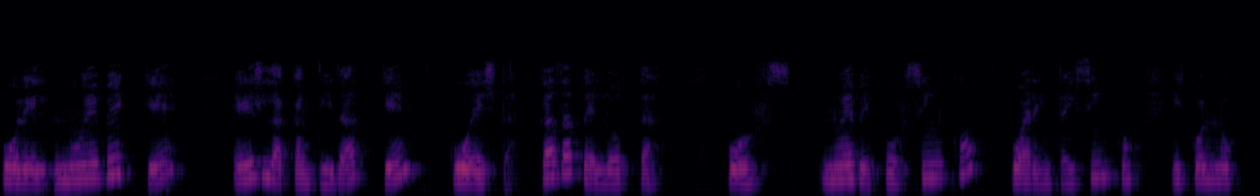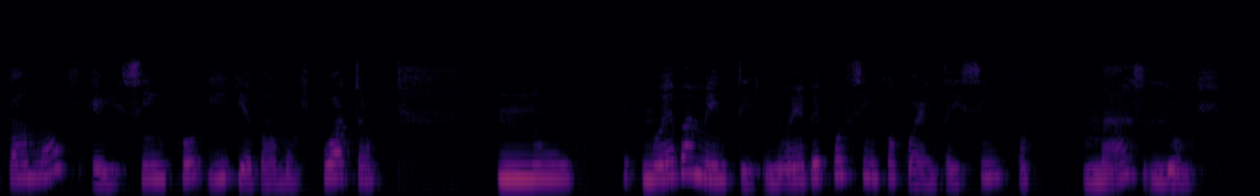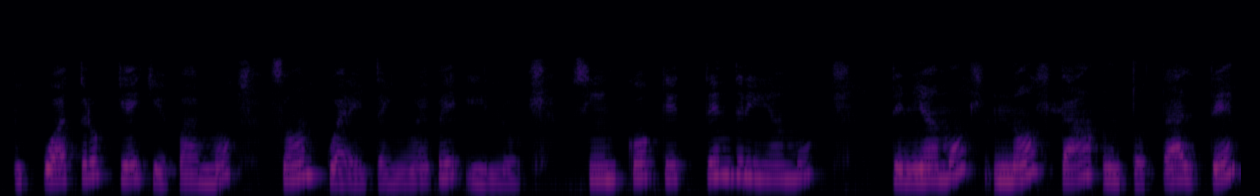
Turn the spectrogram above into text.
por el 9 que es la cantidad que cuesta cada pelota por 9 por 5 45 y colocamos el 5 y llevamos 4. nuevamente 9 por 5 45 más los 4 que llevamos son 49 y los 5 que tendríamos teníamos nos da un total de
